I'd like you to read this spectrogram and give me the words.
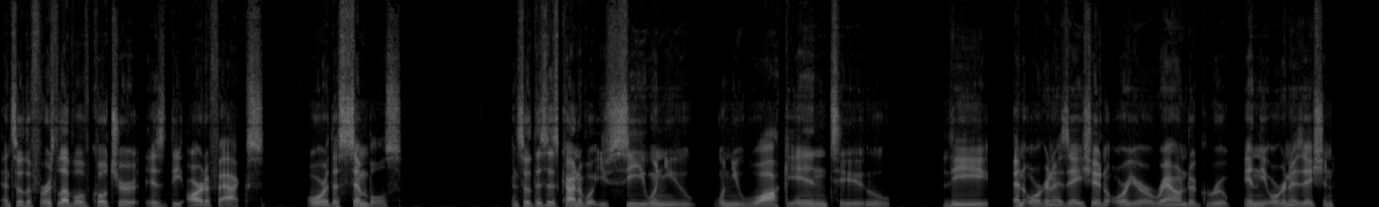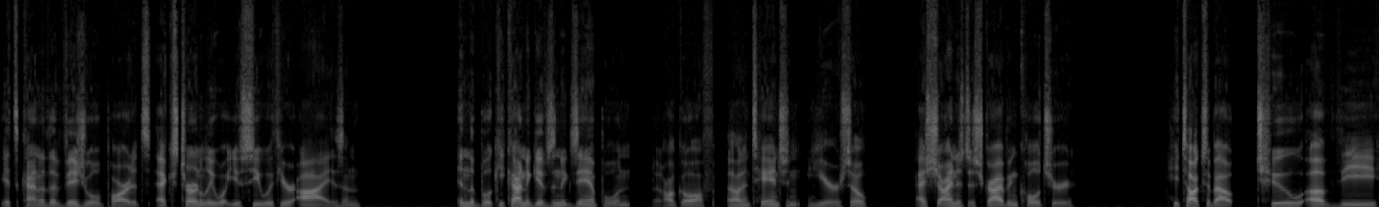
And so the first level of culture is the artifacts or the symbols. And so this is kind of what you see when you when you walk into the an organization or you're around a group in the organization. It's kind of the visual part. It's externally what you see with your eyes. And in the book, he kind of gives an example, and I'll go off on a tangent here. So as Schein is describing culture, he talks about two of the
